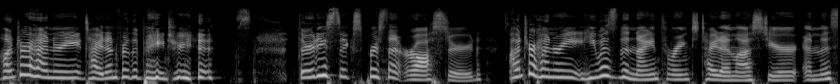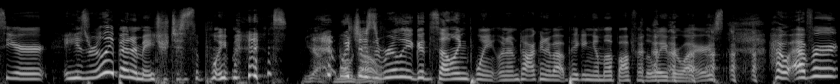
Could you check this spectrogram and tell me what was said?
Hunter Henry, tight end for the Patriots, 36% rostered. Hunter Henry, he was the ninth ranked tight end last year, and this year he's really been a major disappointment. Yeah, which is really a good selling point when I'm talking about picking him up off of the waiver wires. However,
